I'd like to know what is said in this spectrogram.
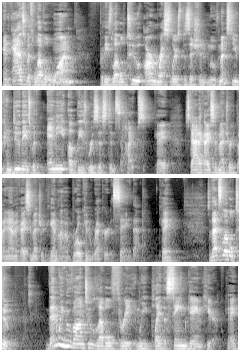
And as with level one, for these level two arm wrestlers position movements, you can do these with any of these resistance types. Okay, static isometric, dynamic isometric. Again, on a broken record saying that. Okay, so that's level two. Then we move on to level three, and we play the same game here. Okay,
